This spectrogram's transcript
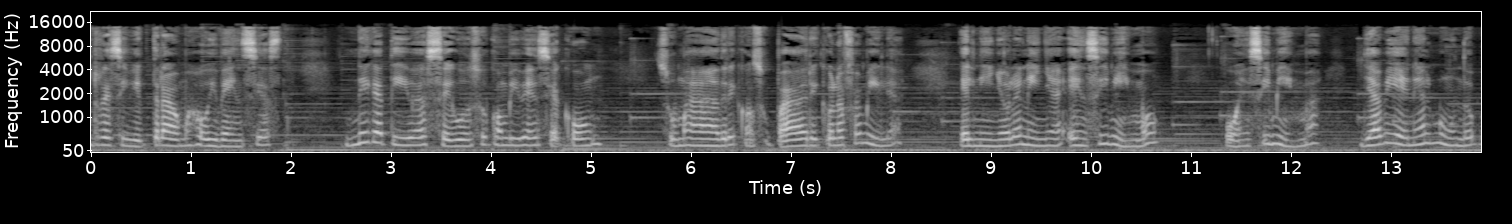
recibir traumas o vivencias negativas según su convivencia con su madre, con su padre con la familia, el niño o la niña en sí mismo o en sí misma ya viene al mundo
